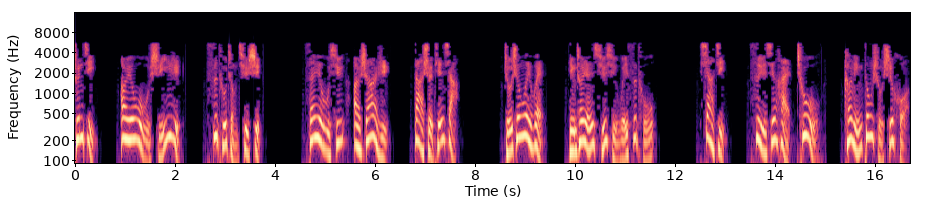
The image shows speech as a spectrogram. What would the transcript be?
春季二月戊午十一日，司徒种去世。三月戊戌二十二日，大赦天下。擢升卫尉，颍川人许许为司徒。夏季四月辛亥初五，康陵东蜀失火。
